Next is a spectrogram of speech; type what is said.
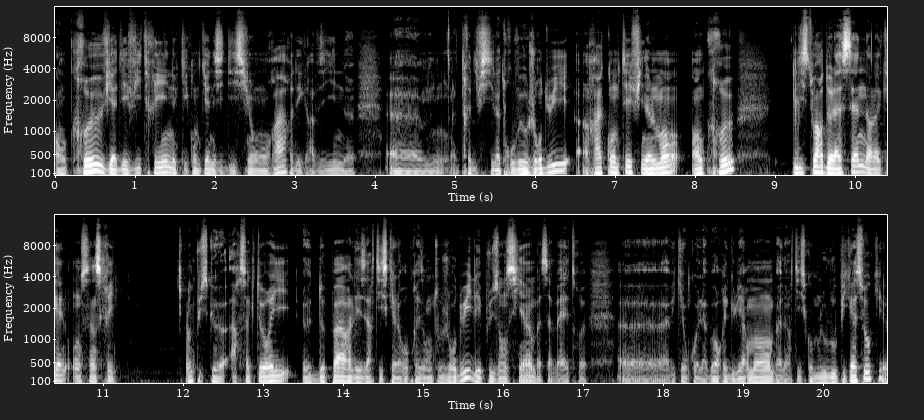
en creux via des vitrines qui contiennent des éditions rares, des gravesines euh, très difficiles à trouver aujourd'hui, raconter finalement en creux l'histoire de la scène dans laquelle on s'inscrit puisque Ars Factory, euh, de par les artistes qu'elle représente aujourd'hui, les plus anciens, bah, ça va être euh, avec qui on collabore régulièrement, bah, un artiste comme Loulou Picasso, qui est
